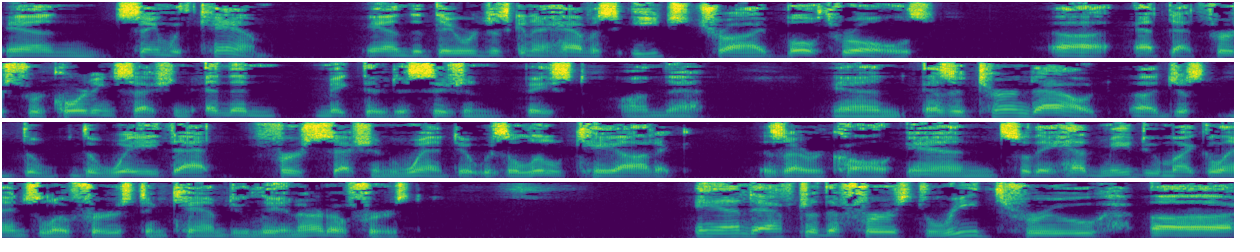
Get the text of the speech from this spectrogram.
And same with Cam. And that they were just going to have us each try both roles, uh, at that first recording session and then make their decision based on that. And as it turned out, uh, just the, the way that first session went, it was a little chaotic as I recall. And so they had me do Michelangelo first and Cam do Leonardo first. And after the first read through, uh,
